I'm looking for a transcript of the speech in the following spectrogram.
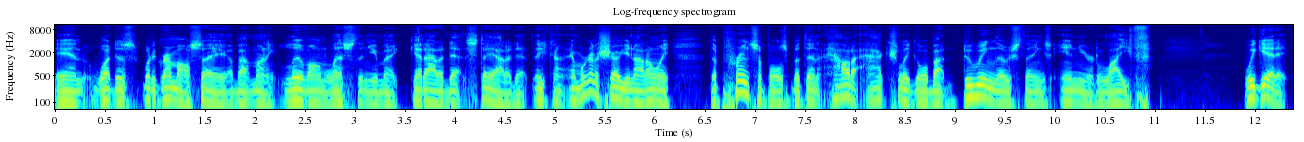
And what does what did Grandma say about money? Live on less than you make. Get out of debt. Stay out of debt. These kind. and we're going to show you not only the principles, but then how to actually go about doing those things in your life. We get it.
